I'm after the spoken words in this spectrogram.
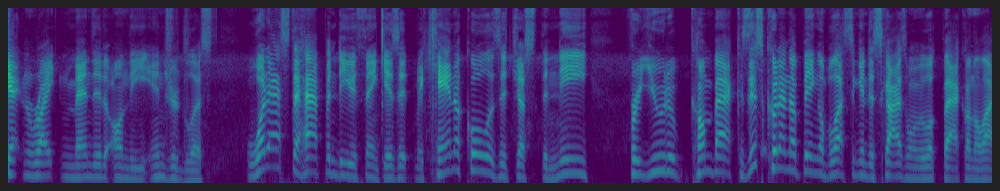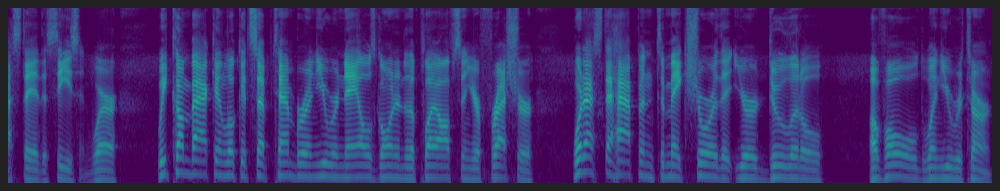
getting right and mended on the injured list. What has to happen, do you think? Is it mechanical? Is it just the knee for you to come back? Because this could end up being a blessing in disguise when we look back on the last day of the season, where we come back and look at September and you were nails going into the playoffs and you're fresher. What has to happen to make sure that you're Doolittle of old when you return?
